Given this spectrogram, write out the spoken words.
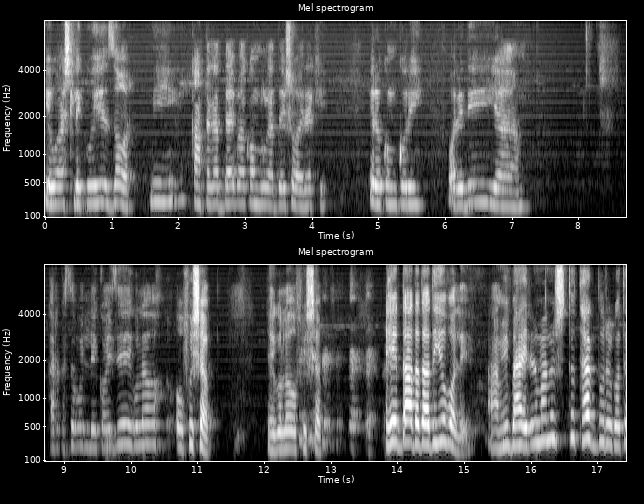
কেউ আসলে কয়ে জ্বর, নি কাঁথা গাদ দেয় বা কম্বল গাদ দেয় সবাই রাখি। এরকম করি। পরে দিই কার কাছে বললে কয় যে, এগুলো অফিস অফিসাপ এগুলো অফিস অফিসাপ হে দাদা দাদিও বলে, আমি বাইরের মানুষ তো থাক দূরের কথা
